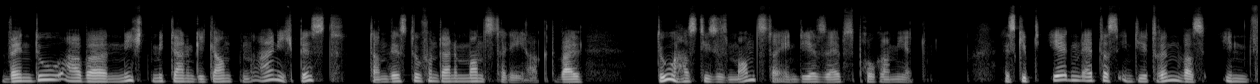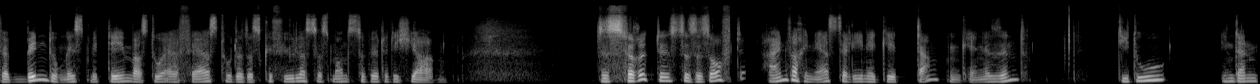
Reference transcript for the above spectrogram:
Wenn du aber nicht mit deinem Giganten einig bist, dann wirst du von deinem Monster gejagt, weil du hast dieses Monster in dir selbst programmiert. Es gibt irgendetwas in dir drin, was in Verbindung ist mit dem, was du erfährst oder das Gefühl hast, das Monster würde dich jagen. Das Verrückte ist, dass es oft einfach in erster Linie Gedankengänge sind, die du in deinem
